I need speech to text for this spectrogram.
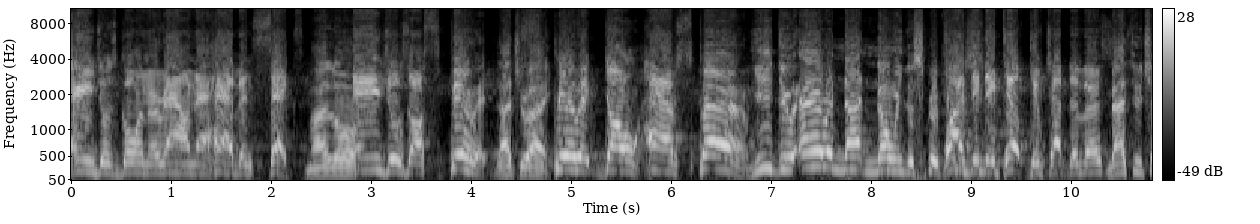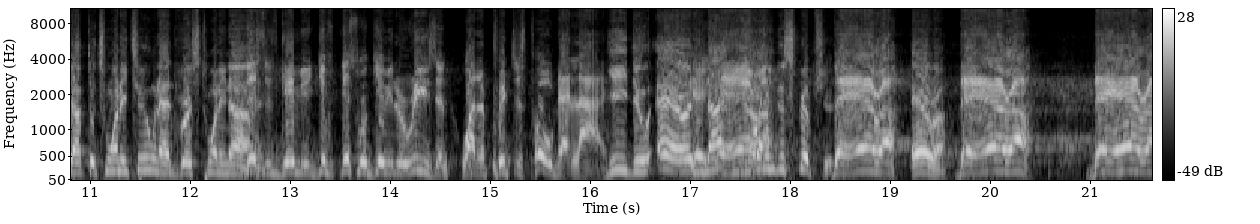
Angels going around and having sex. My Lord. Angels are spirit. That's right. Spirit don't have sperm. Ye do err in not knowing the scriptures. Why did they tell? Give chapter and verse. Matthew chapter 22 and at verse 29. This is give you give. This will give you the reason why the preachers told that lie. Ye do err The- not the error. knowing the scriptures. The error. error. The error. The error.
